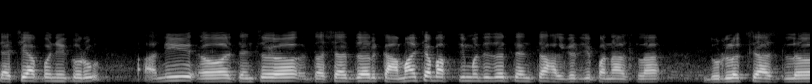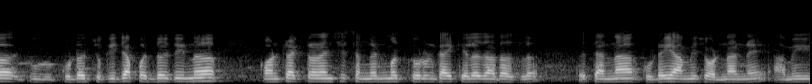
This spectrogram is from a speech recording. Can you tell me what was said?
त्याची आपण हे करू. आणि त्यांचं तशा जर कामाच्या बाबतीमध्ये जर त्यांचा हलगर्जीपणा असला दुर्लक्ष असलं कुठं चुकीच्या पद्धतीनं कॉन्ट्रॅक्टरांशी संगनमत करून काही केलं जात असलं तर त्यांना कुठेही आम्ही सोडणार नाही. आम्ही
